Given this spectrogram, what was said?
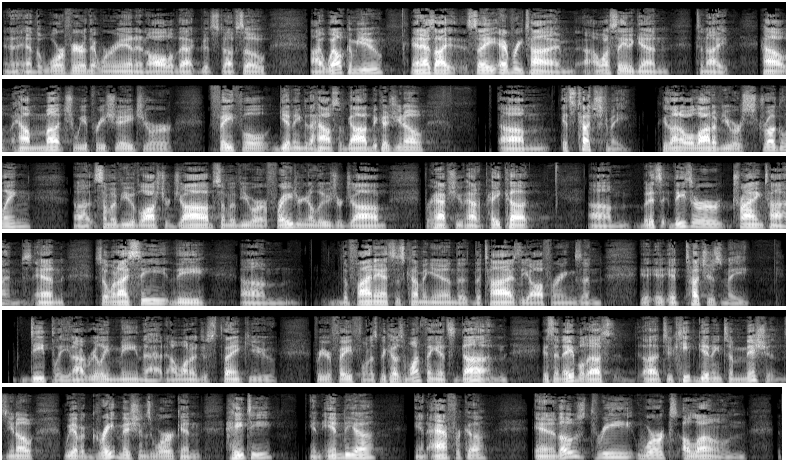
and, and the warfare that we're in and all of that good stuff. So I welcome you. And as I say every time, I want to say it again tonight, how, how much we appreciate your faithful giving to the house of God because, you know, um, it's touched me because I know a lot of you are struggling uh, some of you have lost your job. Some of you are afraid you're going to lose your job. Perhaps you've had a pay cut. Um, but it's, these are trying times. And so when I see the, um, the finances coming in, the, the tithes, the offerings, and it, it, touches me deeply. And I really mean that. And I want to just thank you for your faithfulness because one thing it's done, it's enabled us uh, to keep giving to missions. You know, we have a great missions work in Haiti, in India, in Africa. And in those three works alone,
